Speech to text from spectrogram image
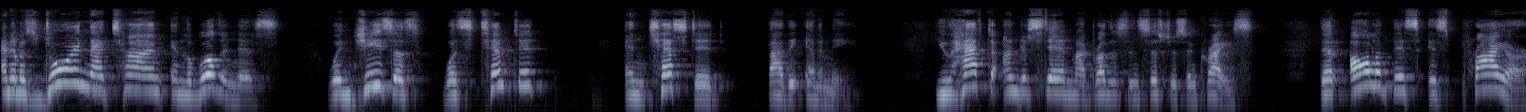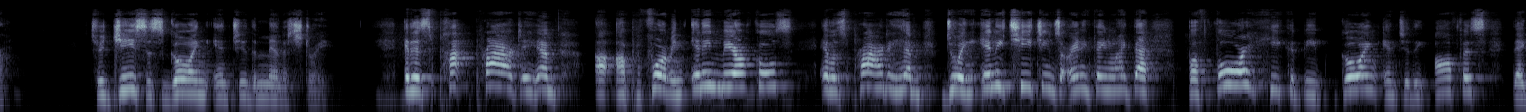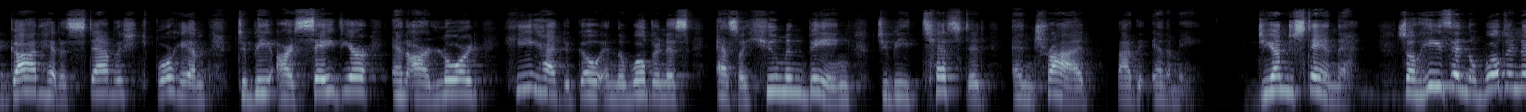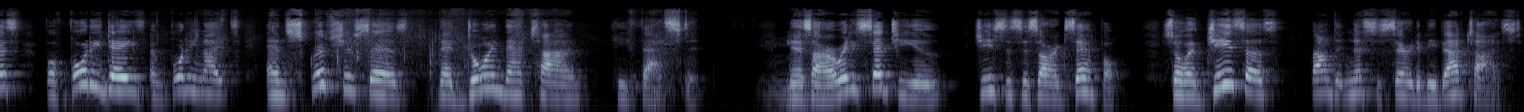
And it was during that time in the wilderness when Jesus was tempted and tested by the enemy. You have to understand, my brothers and sisters in Christ, that all of this is prior to Jesus going into the ministry. It is prior to him uh, uh, performing any miracles. It was prior to him doing any teachings or anything like that. Before he could be going into the office that God had established for him to be our Savior and our Lord, he had to go in the wilderness as a human being to be tested and tried by the enemy. Do you understand that? So he's in the wilderness for 40 days and 40 nights, and scripture says that during that time he fasted. And as I already said to you, Jesus is our example. So if Jesus found it necessary to be baptized,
